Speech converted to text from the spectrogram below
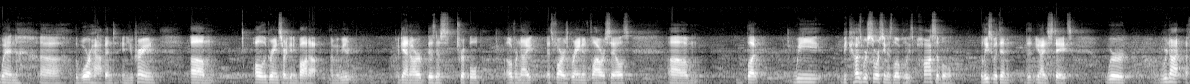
when uh, the war happened in Ukraine, um, all the grain started getting bought up. I mean, we again our business tripled overnight as far as grain and flour sales. Um, but we, because we're sourcing as locally as possible, at least within the United States, we're we're not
